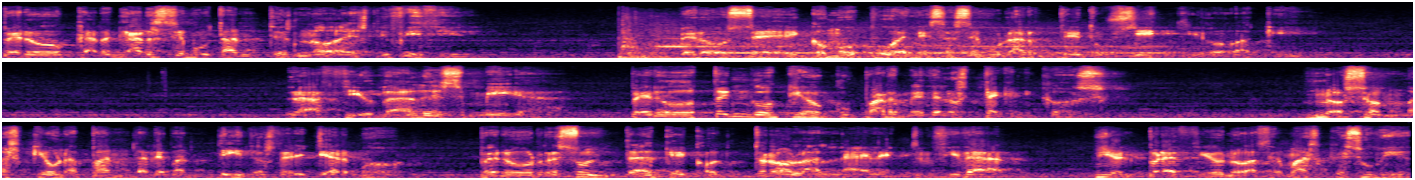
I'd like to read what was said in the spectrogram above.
pero cargarse mutantes no es difícil. Pero sé cómo puedes asegurarte tu sitio aquí. La ciudad es mía, pero tengo que ocuparme de los técnicos. No son más que una panda de bandidos del yermo, pero resulta que controlan la electricidad y el precio no hace más que subir.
